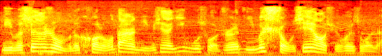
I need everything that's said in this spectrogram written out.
你们虽然是我们的克隆，但是你们现在一无所知，你们首先要学会做人。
